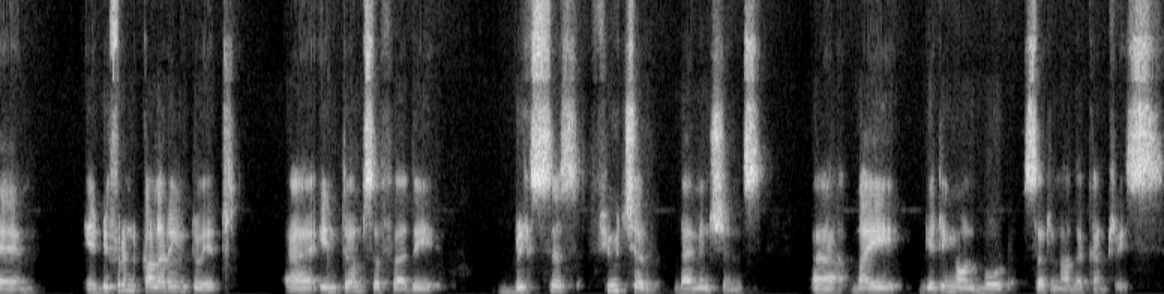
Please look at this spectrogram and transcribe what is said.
a, a different coloring to it uh, in terms of uh, the BRICS's future dimensions by getting on board certain other countries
